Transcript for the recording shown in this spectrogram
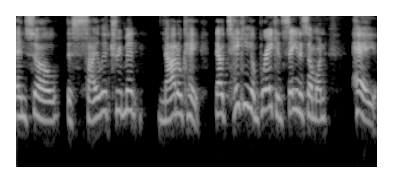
And so the silent treatment, not okay. Now, taking a break and saying to someone, hey,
